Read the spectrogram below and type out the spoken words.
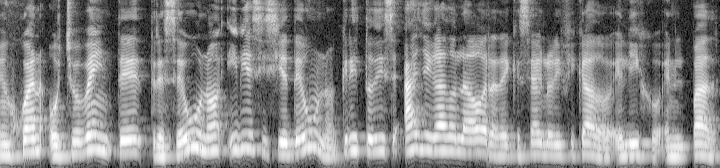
en Juan 8:20, 13:1 y 17:1. Cristo dice, ha llegado la hora de que sea glorificado el Hijo en el Padre.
